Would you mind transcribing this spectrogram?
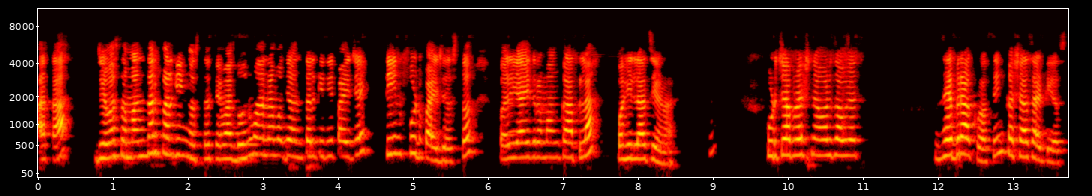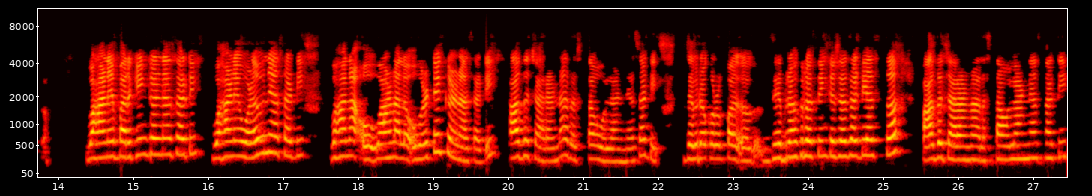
आता जेव्हा समांतर पार्किंग असतं तेव्हा दोन वाहनामध्ये अंतर किती पाहिजे? तीन फूट पाहिजे असतं. पर्याय क्रमांक आपला पहिलाच येणार. पुढच्या प्रश्नावर जाऊयात. झेब्रा क्रॉसिंग कशासाठी असतं? वाहने पार्किंग करण्यासाठी वाहने वळवण्यासाठी वाहना वाहनाला ओव्हरटेक करण्यासाठी पादचाऱ्यांना रस्ता ओलांडण्यासाठी. झेब्रा झेब्रा क्रॉसिंग कशासाठी असतं? पादचाऱ्यांना रस्ता ओलांडण्यासाठी.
